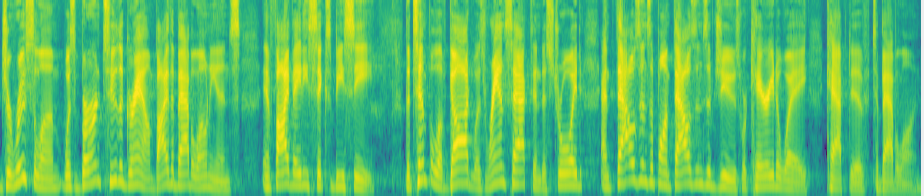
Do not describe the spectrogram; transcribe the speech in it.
Jerusalem was burned to the ground by the Babylonians in 586 BC. The temple of God was ransacked and destroyed, and thousands upon thousands of Jews were carried away captive to Babylon.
